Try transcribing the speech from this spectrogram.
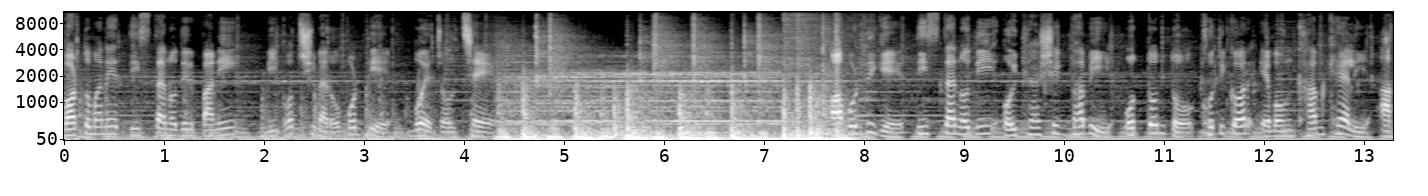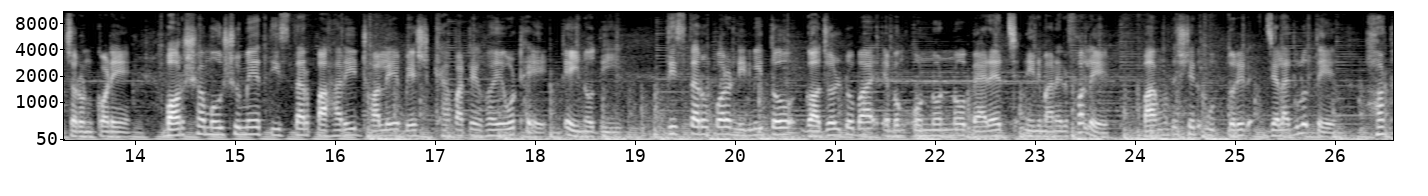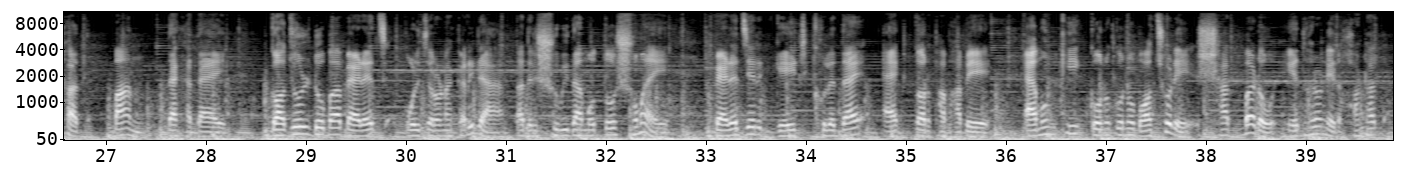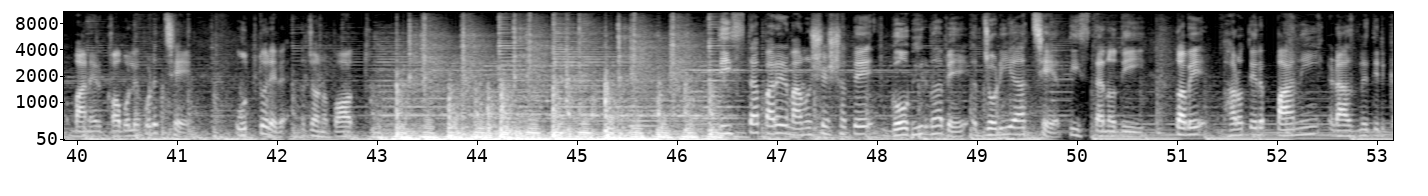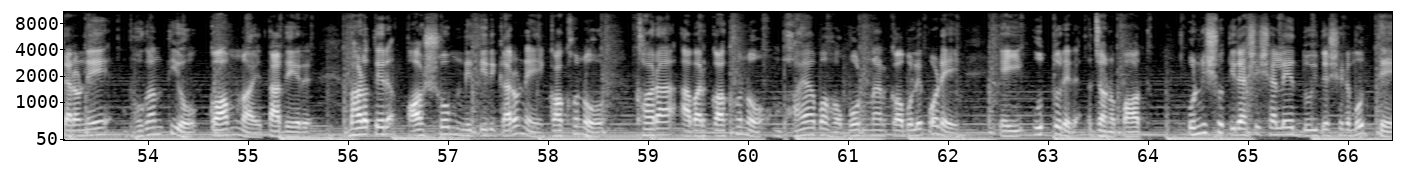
বর্তমানে তিস্তা নদীর পানি বিপদসীমার ওপর দিয়ে বয়ে চলছে। অপরদিকে, তিস্তা নদী ঐতিহাসিকভাবেই অত্যন্ত ক্ষতিকর এবং খামখেয়ালি আচরণ করে। বর্ষা মৌসুমে তিস্তার পাহাড়ি ঢলে বেশ খ্যাপাটে হয়ে ওঠে এই নদী। তিস্তার উপর নির্মিত গজলডোবা এবং অন্যান্য ব্যারেজ নির্মাণের ফলে বাংলাদেশের উত্তরের জেলাগুলোতে হঠাৎ বান দেখা দেয়। গজলডোবা ব্যারেজ পরিচালনাকারীরা তাদের সুবিধা মতো সময়ে ব্যারেজের গেট খুলে দেয় একতরফাভাবে। এমনকি কোনো কোনো বছরে সাতবারও এ ধরনের হঠাৎ বানের কবলে পড়েছে উত্তরের জনপদ। তিস্তা পারের মানুষের সাথে গভীরভাবে জড়িয়ে আছে তিস্তা নদী। তবে ভারতের পানি রাজনীতির কারণে ভোগান্তিও কম নয় তাদের। ভারতের অসম নীতির কারণে কখনো খরা, আবার কখনো ভয়াবহ বন্যার কবলে পড়ে এই উত্তরের জনপদ। উনিশশো সালে দুই দেশের মধ্যে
